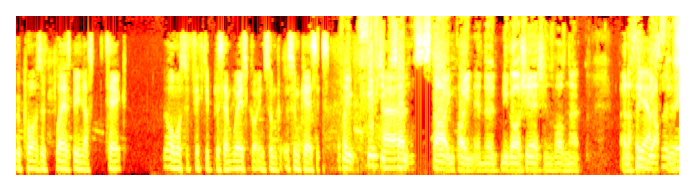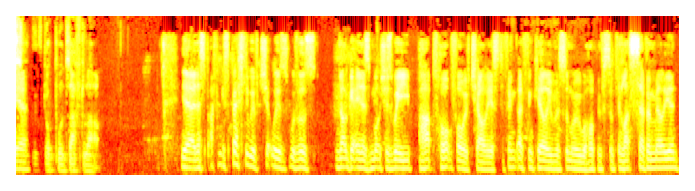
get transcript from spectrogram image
reports of players being asked to take almost a 50% wage cut in some some cases. I think 50% Um, was the starting point in the negotiations, wasn't it? And I think Yeah, the offers yeah. moved upwards after that. Yeah, and I think especially with Ch- with, with us not getting as much as we perhaps hoped for with Charlie. I think I think earlier in the summer we were hoping for something like seven million,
